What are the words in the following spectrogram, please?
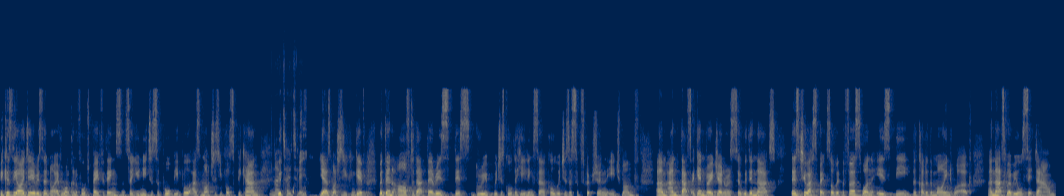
Because the idea is that not everyone can afford to pay for things. And so you need to support people as much as you possibly can. No, totally. Yeah, as much as you can give. But then after that, there is this group, which is called the Healing Circle, which is a subscription each month. Um, and that's, again, very generous. So within that, there's two aspects of it. The first one is the the kind of the mind work, and that's where we all sit down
